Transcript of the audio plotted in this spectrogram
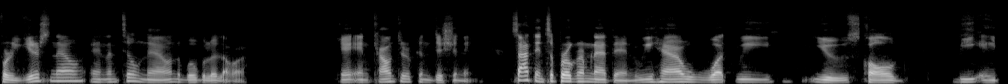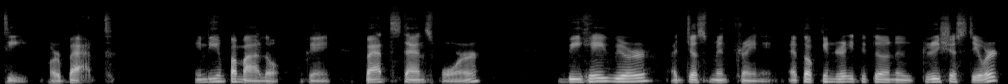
for years now and until now, nabubulol ako. Okay, and counter conditioning. Sa atin, sa program natin, we have what we use called BAT or BAT. Hindi yung pamalo. Okay? BAT stands for Behavior Adjustment Training. Ito, kinrate ito ng Grisha Stewart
